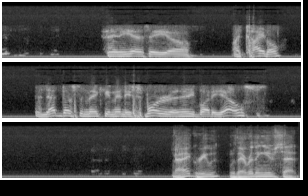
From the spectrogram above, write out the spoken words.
and he has a uh, a title, and that doesn't make him any smarter than anybody else. I agree with, with everything you've said.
